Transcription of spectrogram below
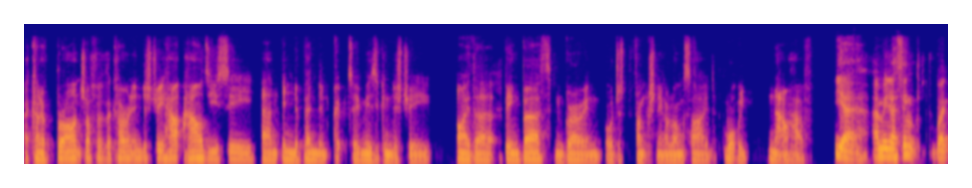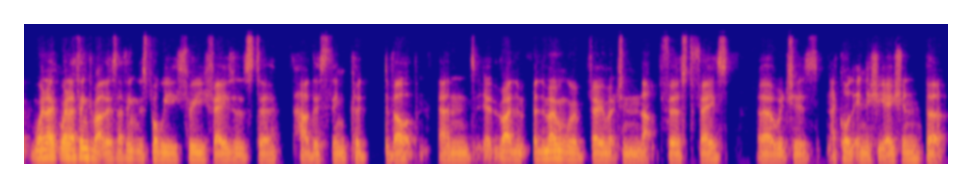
a kind of branch off of the current industry? How how do you see an independent crypto music industry either being birthed and growing or just functioning alongside what we now have? Yeah, I mean, I think when when I when I think about this, I think there's probably three phases to how this thing could develop. And right at the moment, we're very much in that first phase, uh, which is I call it initiation, but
